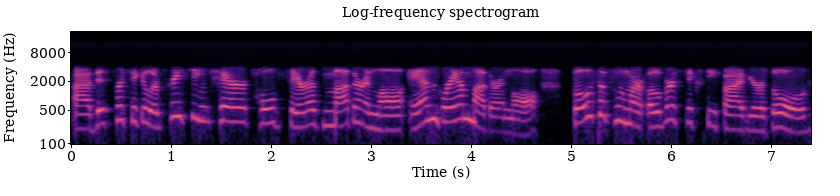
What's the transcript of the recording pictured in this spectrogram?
Uh, this particular precinct chair told Sarah's mother in law and grandmother in law, both of whom are over 65 years old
